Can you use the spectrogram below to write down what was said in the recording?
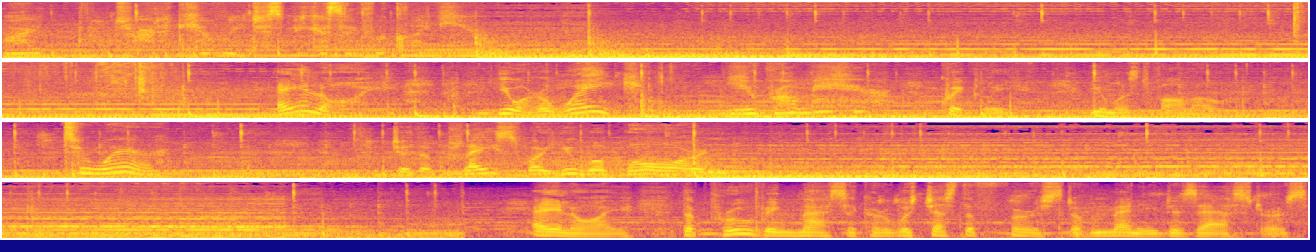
Why try to kill me just because I look like you? Aloy, you are awake. You brought me here? Quickly, you must follow. To where? To the place where you were born. Aloy, the Proving Massacre was just the first of many disasters.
